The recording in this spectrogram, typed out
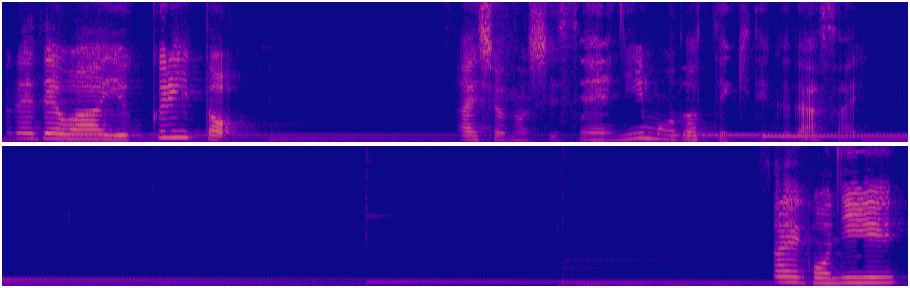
それではゆっくりと最初の姿勢に戻ってきてください。最後に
